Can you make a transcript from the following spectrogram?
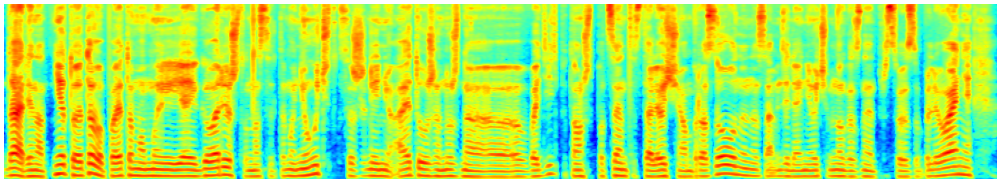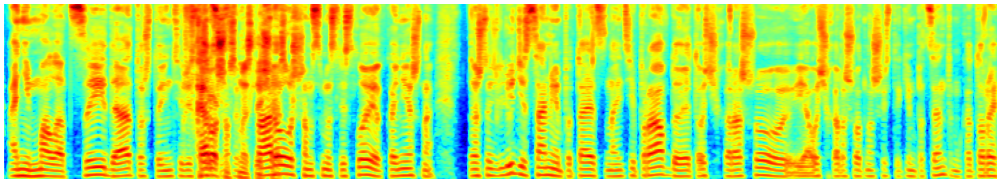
Да, Ренат, нету этого, поэтому мы, я и говорю, что нас этому не учат, к сожалению, а это уже нужно э, вводить, потому что пациенты стали очень образованы, на самом деле, они очень много знают про свое заболевание, они молодцы, да, то, что интересуется. хорошем смысле В сейчас. хорошем смысле слова, конечно, потому что люди сами пытаются найти правду, это очень хорошо, я очень хорошо отношусь к таким пациентам, которые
